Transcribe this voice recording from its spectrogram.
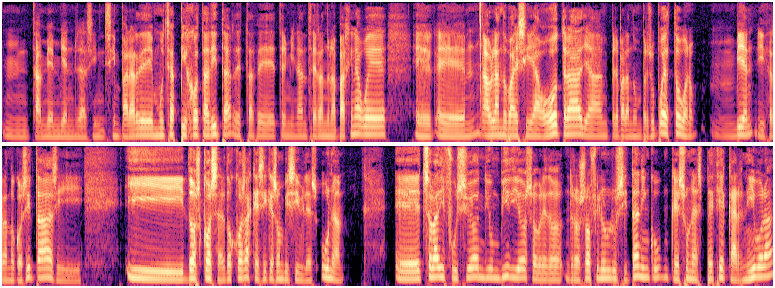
mm, también bien, o sea, sin, sin parar de muchas pijotaditas, de estas de terminar cerrando una página web, eh, eh, hablando para ver si hago otra, ya preparando un presupuesto, bueno, mm, bien, y cerrando cositas y, y dos cosas, dos cosas que sí que son visibles. Una, he hecho la difusión de un vídeo sobre Drosophilum lusitanicum, que es una especie carnívora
